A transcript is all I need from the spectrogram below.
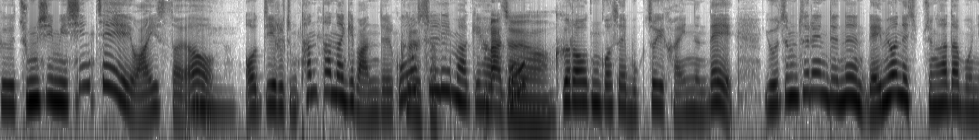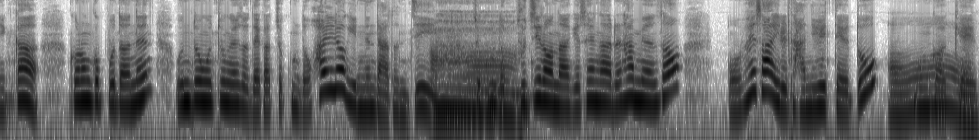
그 중심이 신체에 와 있어요. 음. 어디를 좀 탄탄하게 만들고 그렇죠. 슬림하게 하고 맞아요. 그런 것에 목적이 가 있는데 요즘 트렌드는 내면에 집중하다 보니까 그런 것보다는 운동을 통해서 내가 조금 더 활력이 있는다든지 아. 조금 더 부지런하게 생활을 하면서 어, 회사 일 다닐 때도 어. 뭔가 이렇게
